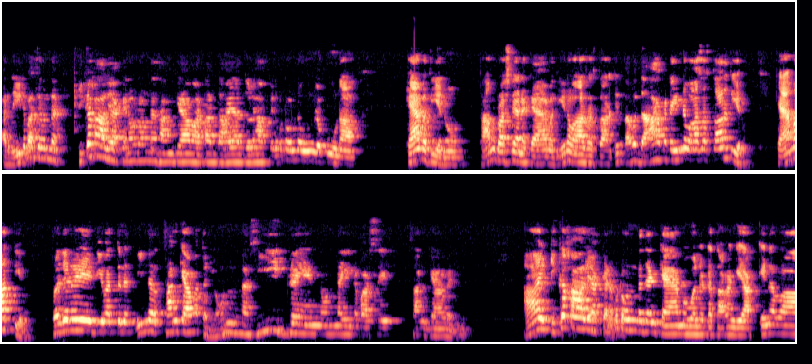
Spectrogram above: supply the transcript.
හරිද? ඊට පස්සේ ඔන්න ටික කාලයක් යනකොට ඔන්න සංඛ්‍යාව 8ක් 10ක් 12ක් වෙනකොට ඔන්න උන් ලොකු වුණා. කෑම තියෙනවා. තාම ප්‍රශ්නයක් නැහැ කෑම තියෙන වාසස්ථාන තියෙන තව 1000කට ඉන්න වාසස්ථාන තියෙනවා. කෑමක් තියෙනවා. ප්‍රජනනයේ ජීවත් වෙන ඉන්න සංඛ්‍යාවත් වැඩි. ඔන්න ශීඝ්‍රයෙන් ඔන්න ඊට පස්සේ සංඛ්‍යාව වැඩි. ආයි ටික කාලයක් යනකොට ඔන්න දැන් කෑම වලට තරංගයක් එනවා.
